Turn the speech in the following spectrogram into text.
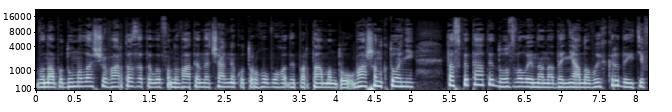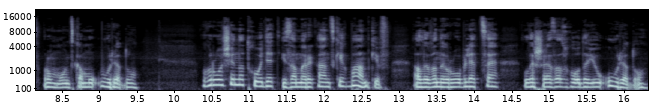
Вона подумала, що варто зателефонувати начальнику торгового департаменту у Вашингтоні та спитати дозволи на надання нових кредитів румунському уряду. Гроші надходять із американських банків, але вони роблять це лише за згодою уряду.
